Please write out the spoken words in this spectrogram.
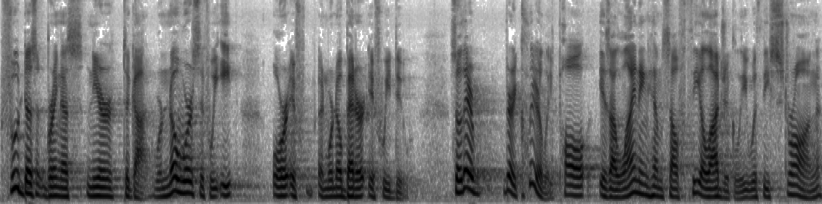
food doesn't bring us near to God. We're no worse if we eat, or if, and we're no better if we do. So, there, very clearly, Paul is aligning himself theologically with the strong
